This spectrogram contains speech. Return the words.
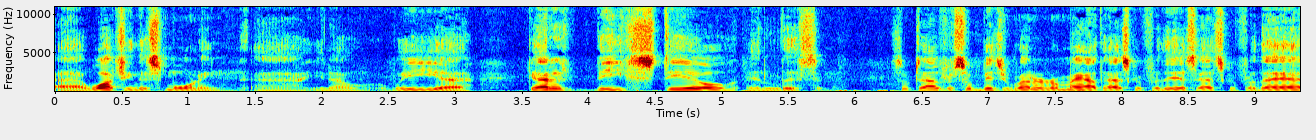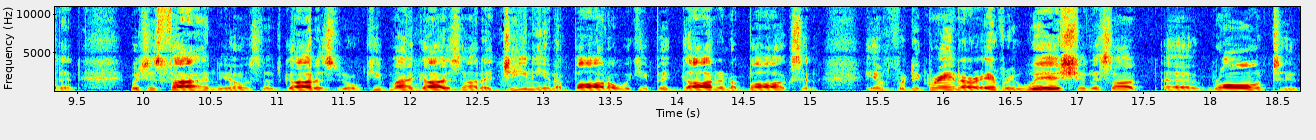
uh, watching this morning, uh, you know, we uh, got to be still and listen. Sometimes we're so busy running our mouth, asking for this, asking for that, and which is fine. You know, so God is. You know, keep in mind, God is not a genie in a bottle. We can't put God in a box and Him for to grant our every wish. And it's not uh, wrong to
